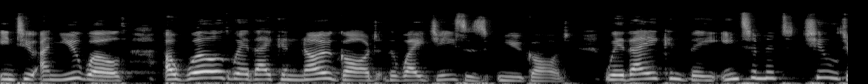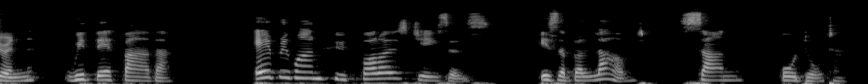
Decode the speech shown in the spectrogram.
into a new world, a world where they can know God the way Jesus knew God, where they can be intimate children with their Father. Everyone who follows Jesus is a beloved son or daughter.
